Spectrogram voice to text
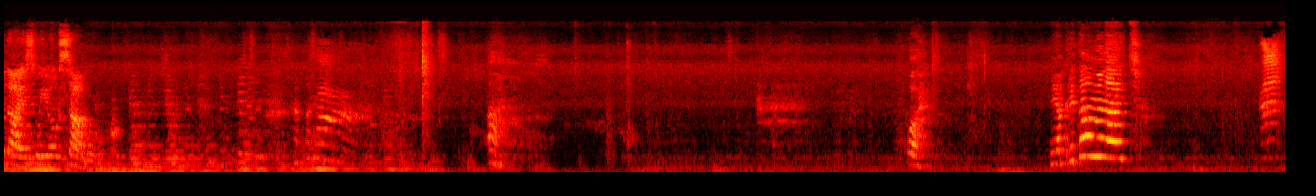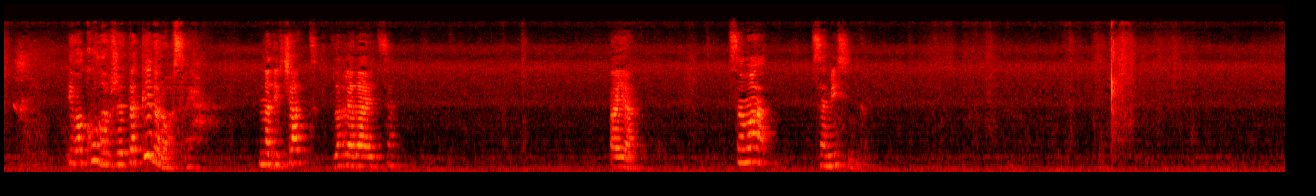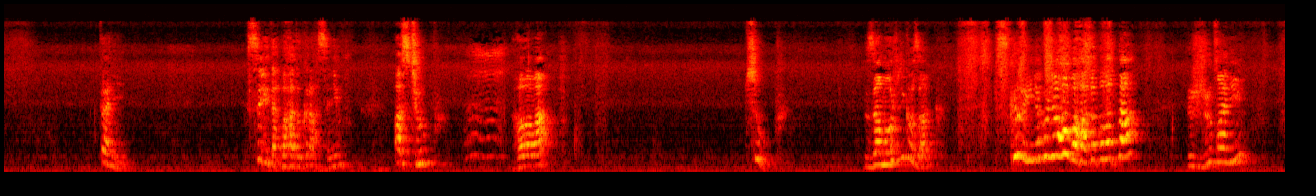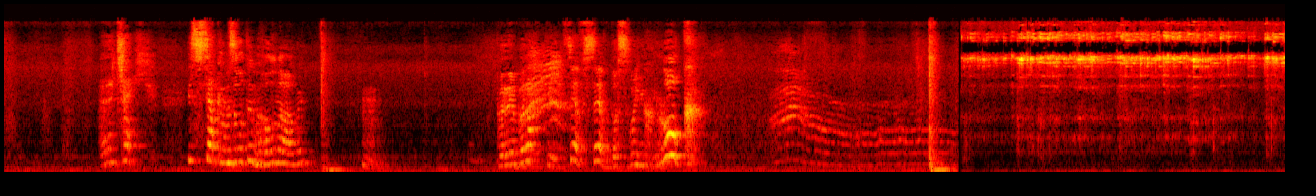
виглядає свою Оксану. Ой. Як літа минають. І Вакула вже такий дорослий. На дівчат заглядається. А я сама самісінька. Та ні. В селі так багато красенів. А щуп? Голова? Чуб. Заможний козак. В скринях у нього багато полотна. Жупанів. Речей із всякими золотими галунами. Прибрати це все до своїх рук.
